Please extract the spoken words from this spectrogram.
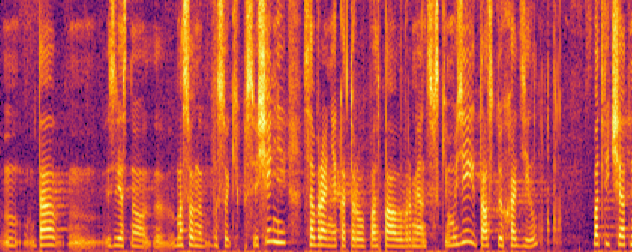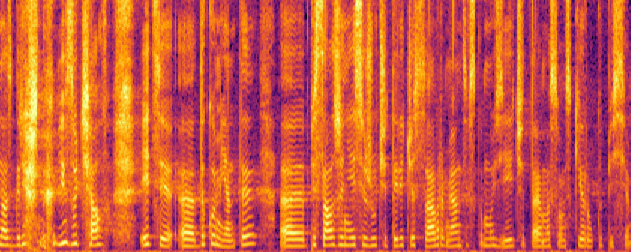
да, известного э, масона высоких посвящений, собрание которого попало в Румянцевский музей. Толстой ходил в отличие от нас, грешных, изучал эти э, документы, э, писал жене, сижу 4 часа в Румянцевском музее, читаю масонские рукописи.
